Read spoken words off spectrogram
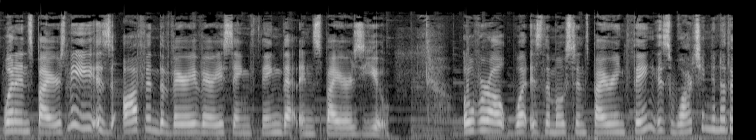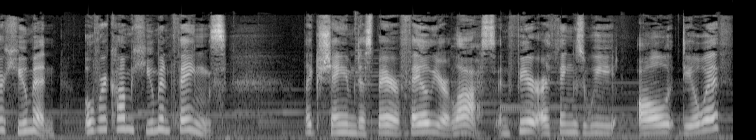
what inspires me is often the very, very same thing that inspires you. Overall, what is the most inspiring thing is watching another human overcome human things. Like shame, despair, failure, loss, and fear are things we all deal with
